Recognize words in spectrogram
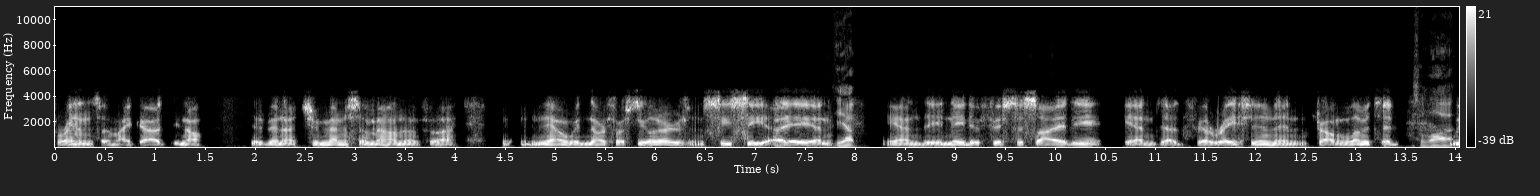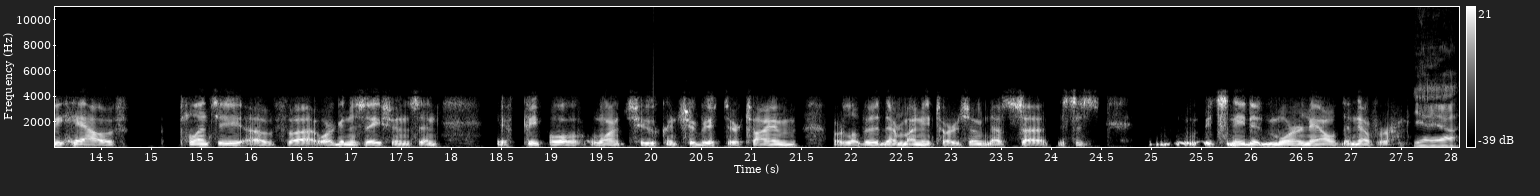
friends. and my God, you know, there's been a tremendous amount of, uh, you know, with Northwest Steelheaders and CCA and yep, and the Native Fish Society and uh, the Federation and Trout Unlimited. a lot. We have plenty of uh, organizations, and if people want to contribute their time or a little bit of their money towards them, that's uh, this is it's needed more now than ever. Yeah, yeah.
